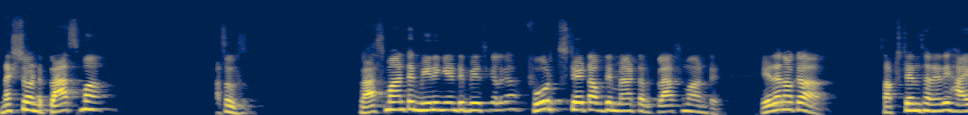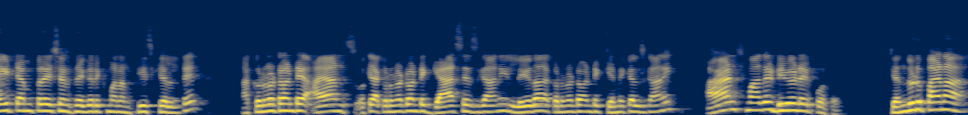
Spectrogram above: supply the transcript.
నెక్స్ట్ చూడండి ప్లాస్మా అసలు ప్లాస్మా అంటే మీనింగ్ ఏంటి బేసికల్గా fourth state of the matter plasma అంటే. ఏదైనా ఒక సబ్స్టెన్స్ అనేది హై టెంపరేచర్స్ దగ్గరికి మనం తీసుకెళ్తే అక్కడ ఉన్నటువంటి అయాన్స్ ఓకే అక్కడ ఉన్నటువంటి గ్యాసెస్ కానీ లేదా అక్కడ ఉన్నటువంటి కెమికల్స్ కానీ అయాన్స్ మాదిరి డివైడ్ అయిపోతాయి. చంద్రుడి పైన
